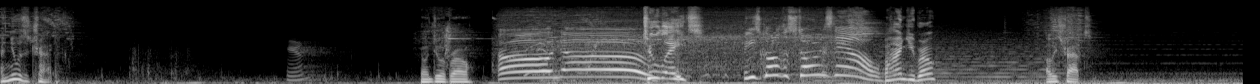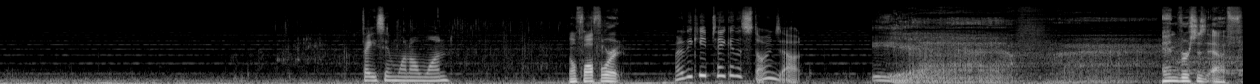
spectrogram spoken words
I knew it was a trap. Don't do it, bro. Oh no! Too late! But he's got all the stones now! Behind you, bro. Oh, he's trapped. Face him one on one. Don't fall for it. Why do they keep taking the stones out? Yeah. N versus F.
